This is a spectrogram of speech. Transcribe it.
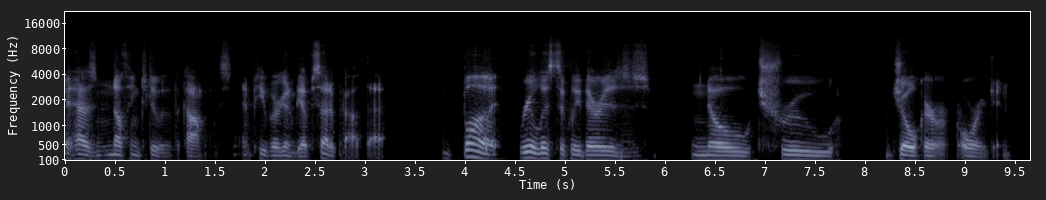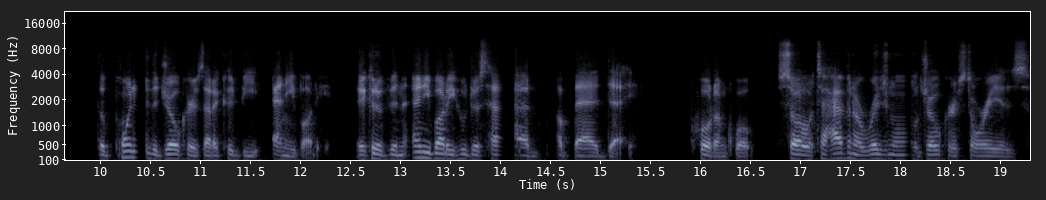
it has nothing to do with the comics, and people are going to be upset about that. But realistically, there is no true Joker origin. The point of the Joker is that it could be anybody. It could have been anybody who just had a bad day, quote unquote. So to have an original Joker story is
